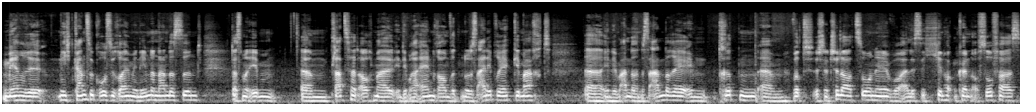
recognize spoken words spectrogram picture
mehrere nicht ganz so große Räume nebeneinander sind, dass man eben ähm, Platz hat, auch mal in dem einen Raum wird nur das eine Projekt gemacht, äh, in dem anderen das andere, im dritten ähm, wird, ist eine Chillout-Zone, wo alle sich hinhocken können auf Sofas.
